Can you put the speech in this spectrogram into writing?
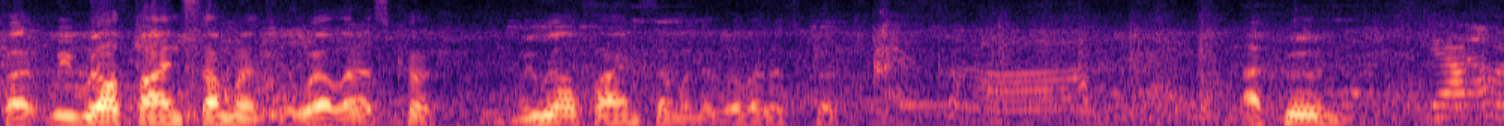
but we will find someone that will let us cook. We will find someone that will let us cook. Akun. yeah. Con,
